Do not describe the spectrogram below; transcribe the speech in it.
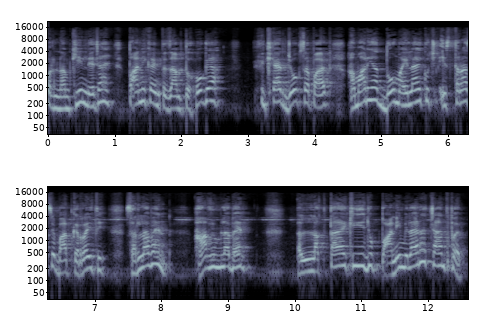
और नमकीन ले जाए? पानी का इंतज़ाम तो हो गया। खैर, जोक सपाट, हमारे यहाँ दो महिलाएँ कुछ इस तरह से बात कर रही थी। सरला बहन? हाँ विमला बहन। लगता है कि ये जो पानी मिला है ना चाँद पर,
